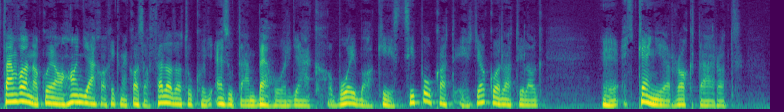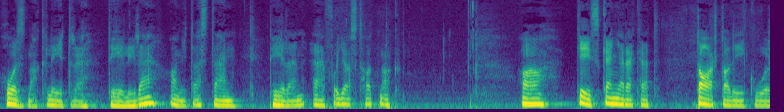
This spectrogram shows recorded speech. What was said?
Aztán vannak olyan hangyák, akiknek az a feladatuk, hogy ezután behordják a bolyba a kész cipókat, és gyakorlatilag egy kenyér raktárat hoznak létre télire, amit aztán télen elfogyaszthatnak. A kész kenyereket tartalékul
